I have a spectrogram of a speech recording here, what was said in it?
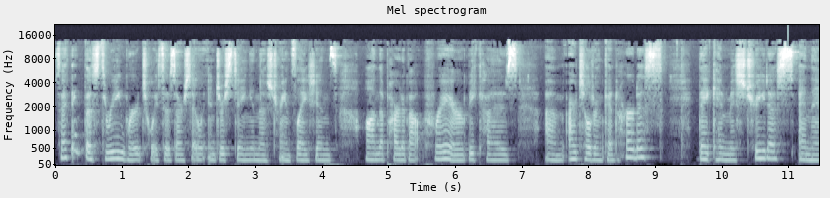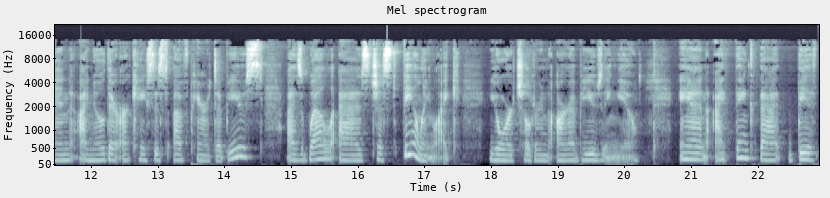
So I think those three word choices are so interesting in those translations on the part about prayer because um, our children can hurt us they can mistreat us. And then I know there are cases of parent abuse as well as just feeling like your children are abusing you. And I think that the,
